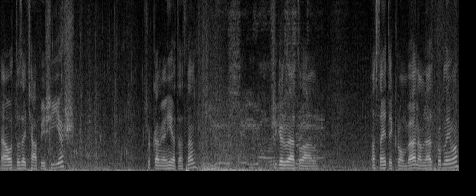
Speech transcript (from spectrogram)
Na, ott az egy HP-s IS. Sokkal milyen hihetetlen. Sikerül eltalálnom. Aztán itt egy Cromwell, nem lehet probléma.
